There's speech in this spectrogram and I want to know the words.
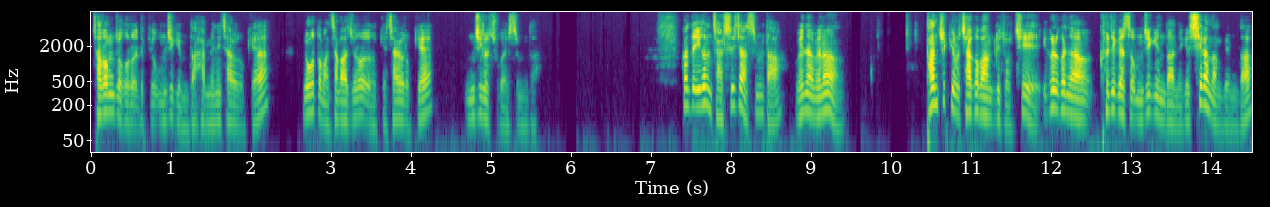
자동적으로 이렇게 움직입니다. 화면이 자유롭게 이것도 마찬가지로 이렇게 자유롭게 움직일 수가 있습니다. 그런데 이거는 잘 쓰지 않습니다. 왜냐하면은 단축키로 작업하는 게 좋지 이걸 그냥 클릭해서 움직인다는 게 시간 낭비입니다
